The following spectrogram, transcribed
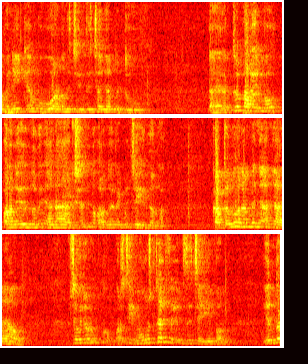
അഭിനയിക്കാൻ പോവുകയാണെന്ന് ചിന്തിച്ചാൽ ഞാൻ പെട്ടുപോകും ഡയറക്ടർ പറയുമ്പോൾ പറഞ്ഞു തരുന്നത് ഞാൻ ആ ആക്ഷൻ എന്ന് പറഞ്ഞു തരുമ്പോൾ ചെയ്യുന്നതാണ് കട്ടെന്ന് പറയുമ്പോൾ ഞാൻ ഞാനാവും. പക്ഷെ ഒരു കുറച്ച് ഇമോഷണൽ ഫിലിംസ് ചെയ്യുമ്പം എന്തോ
